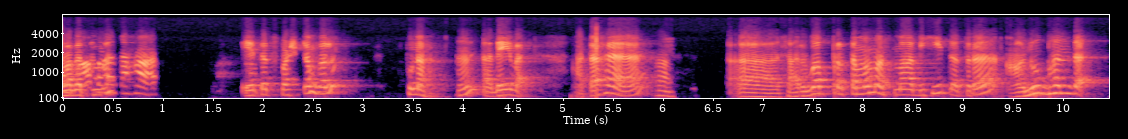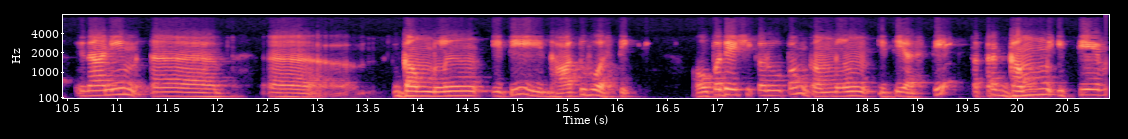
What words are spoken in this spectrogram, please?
अवगतं वा? एतत् स्पष्टं खलु? पुनः तदेव। अतः सर्वप्रथमम् अस्माभिः तत्र अनुबन्ध इदानीं गम्ल इति धातुः अस्ति। औपदेशिकरूपं गम्ल इति अस्ति, तत्र गम् इत्येव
